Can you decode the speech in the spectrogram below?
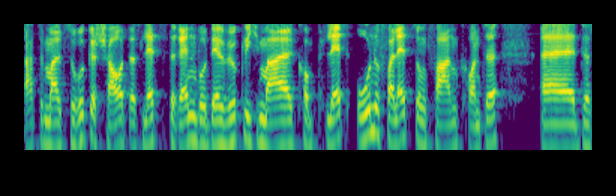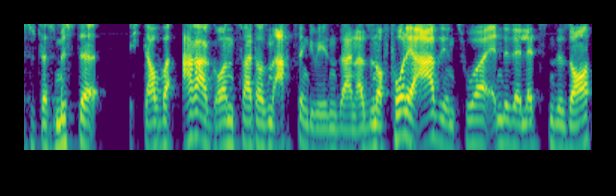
hatte mal zurückgeschaut, das letzte Rennen, wo der wirklich mal komplett ohne Verletzung fahren konnte, äh, das, das müsste, ich glaube, Aragon 2018 gewesen sein, also noch vor der Asientour, Ende der letzten Saison.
